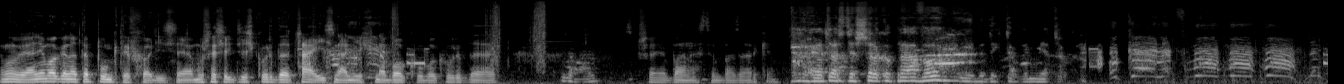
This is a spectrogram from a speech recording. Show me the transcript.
Mówię, ja nie mogę na te punkty wchodzić, nie? Ja muszę się gdzieś, kurde, czaić na nich na boku, bo kurde, No. jest przejebane z tym bazarkiem. Dobra, ja teraz też szeroko prawo i będę ich tam wymiatał. Okay, let's move, move, move. Let's go.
